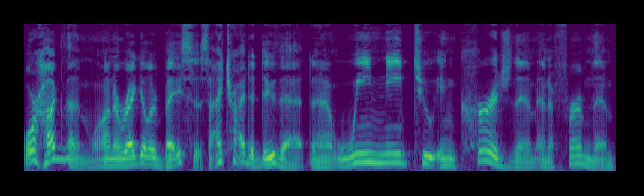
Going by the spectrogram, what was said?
or hug them on a regular basis. I try to do that. Uh, we need to encourage them and affirm them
